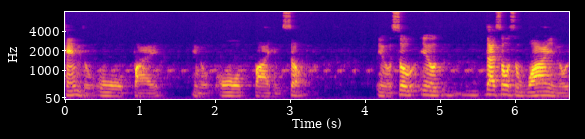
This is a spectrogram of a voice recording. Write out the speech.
handle all by you know all by himself you know so you know that's also why you know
